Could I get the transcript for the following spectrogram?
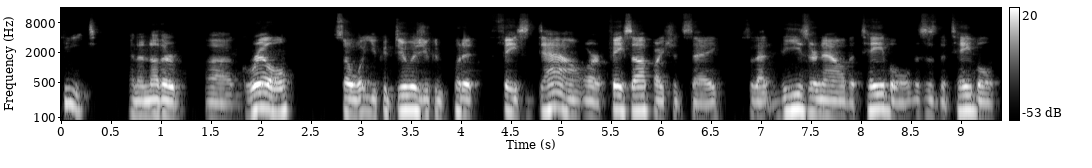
feet and another uh, grill. So what you could do is you can put it face down or face up, I should say, so that these are now the table. This is the table,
